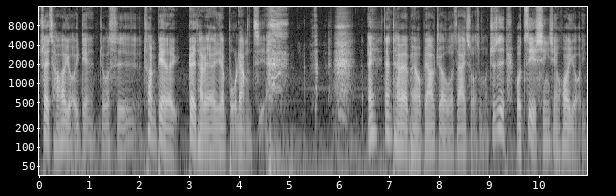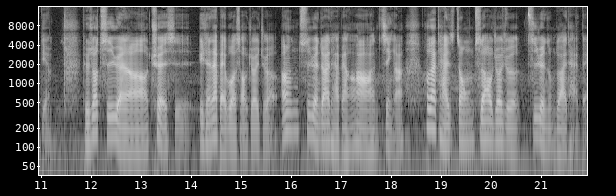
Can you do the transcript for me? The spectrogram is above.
所以才会有一点，就是突然变得对台北有一些不谅解。哎，但台北的朋友不要觉得我在说什么，就是我自己心情会有一点，比如说资源啊，确实以前在北部的时候就会觉得，嗯，资源就在台北很好啊，很近啊，或在台中之后就会觉得资源怎么都在台北，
